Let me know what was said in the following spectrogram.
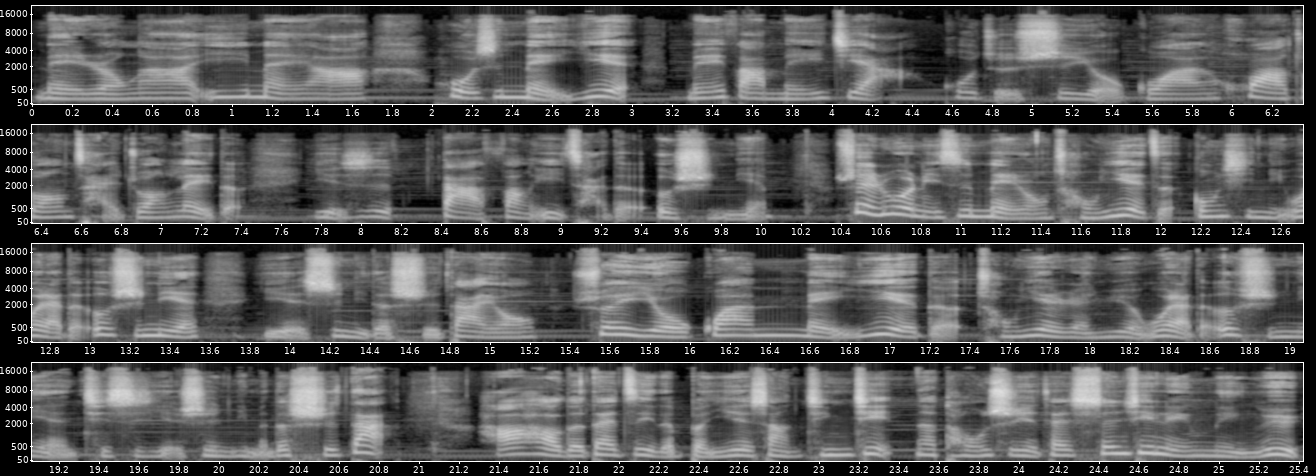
美容啊、医美啊，或者是美业、美发、美甲，或者是有关化妆、彩妆类的，也是。大放异彩的二十年，所以如果你是美容从业者，恭喜你，未来的二十年也是你的时代哦。所以有关美业的从业人员，未来的二十年其实也是你们的时代，好好的在自己的本业上精进，那同时也在身心灵领域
